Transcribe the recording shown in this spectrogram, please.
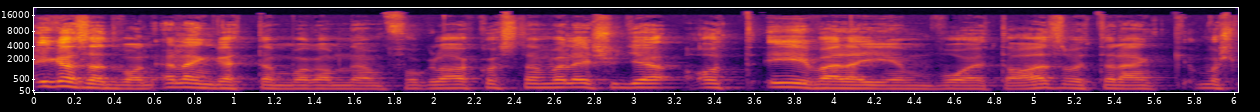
igazad van, elengedtem magam, nem foglalkoztam vele, és ugye ott év elején volt az, vagy talán, most,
